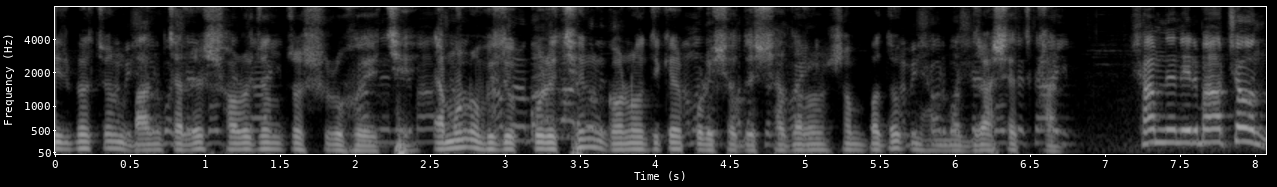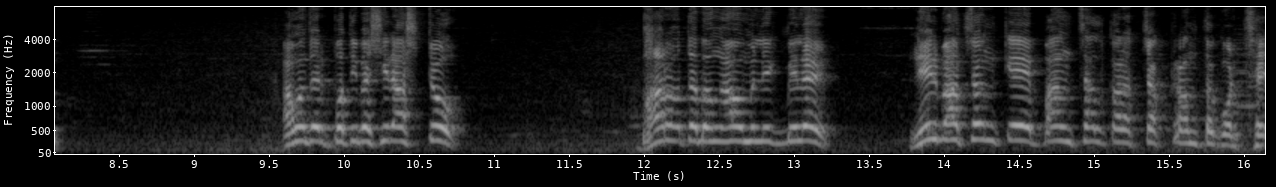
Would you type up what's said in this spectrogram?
নির্বাচন বানচালের ষড়যন্ত্র শুরু হয়েছে এমন অভিযোগ করেছেন গণ অধিকার পরিষদের সাধারণ সম্পাদক মোহাম্মদ রাশেদ খান। সামনে নির্বাচন। আমাদের প্রতিবেশী রাষ্ট্র ভারত এবং আওয়ামী লীগ মিলে নির্বাচনকে বানচাল করার চক্রান্ত করছে।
